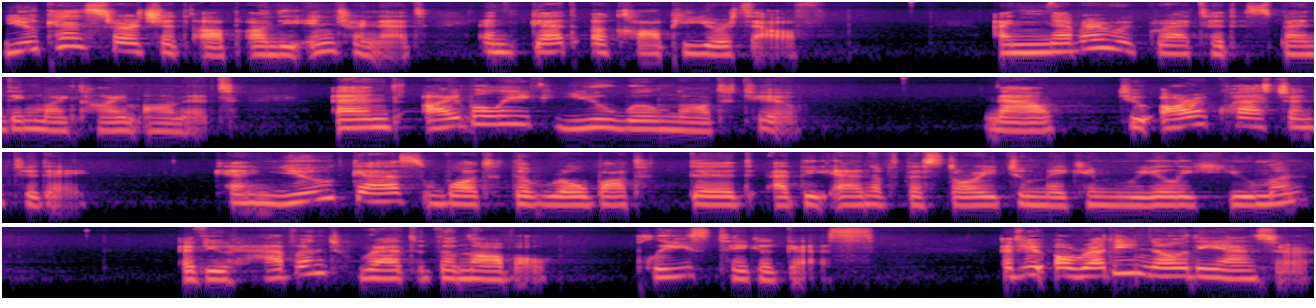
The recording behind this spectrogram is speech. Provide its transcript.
you can search it up on the internet and get a copy yourself. I never regretted spending my time on it, and I believe you will not too. Now, to our question today. Can you guess what the robot did at the end of the story to make him really human? If you haven't read the novel, please take a guess. If you already know the answer,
